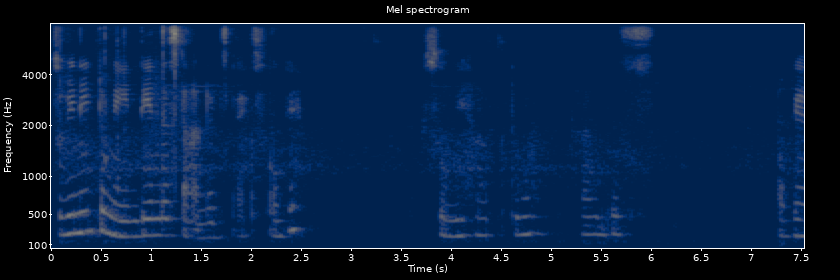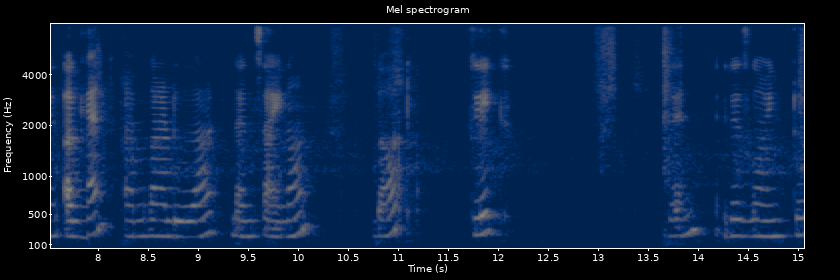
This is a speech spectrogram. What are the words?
So we need to maintain the standards guys. Okay? So we have to have this okay again i'm gonna do that then sign on dot click. Then it is going to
